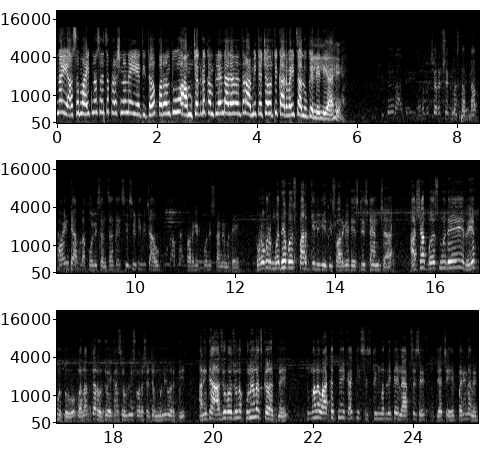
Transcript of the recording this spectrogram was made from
नाही असं माहीत नसायचा प्रश्न नाहीये तिथं परंतु आमच्याकडे कंप्लेंट आल्यानंतर आम्ही त्याच्यावरती कारवाई चालू केलेली आहे. तिथं रात्री सुरक्षा रक्षक नसतात का? पॉइंट आहे आपला पोलिसांचा. ते सीसीटीव्हीच्या आउटपुट आपल्या स्वारगेट पोलीस ठाण्यामध्ये. बरोबर मध्ये बस पार्क केलेली आहे ती स्वारगेट एस टी स्टँडच्या अशा बसमध्ये रेप होतो बलात्कार होतो एका सव्वीस वर्षाच्या मुलीवरती आणि त्या आजूबाजूला कुणालाच कळत नाही. तुम्हाला वाटत नाही का की सिस्टीम मधले काही लॅप्सेस आहेत ज्याचे हे परिणाम आहेत?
